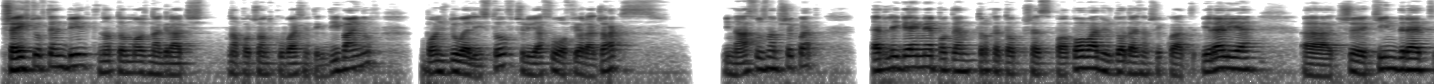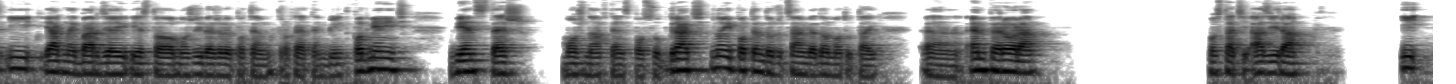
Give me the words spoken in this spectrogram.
przejściu w ten build, no to można grać na początku właśnie tych Divine'ów, bądź duelistów, czyli Yasuo, Fiora, Jax i Nasus na przykład. Early game, potem trochę to przeswapować, już dodać na przykład Irelię e, czy Kindred i jak najbardziej jest to możliwe, żeby potem trochę ten build podmienić, więc też można w ten sposób grać. No i potem dorzucamy wiadomo tutaj e, Emperora, postaci Azira i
